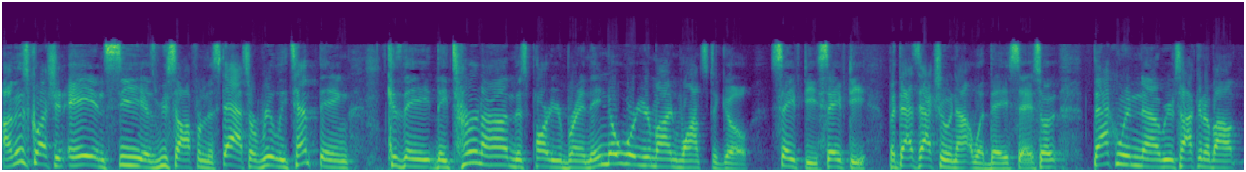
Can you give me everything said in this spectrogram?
on this question, A and C, as we saw from the stats, are really tempting because they, they turn on this part of your brain. They know where your mind wants to go. Safety, safety. But that's actually not what they say. So back when uh, we were talking about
